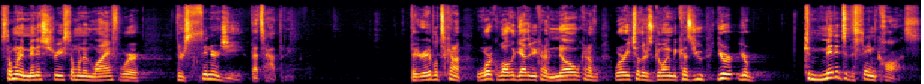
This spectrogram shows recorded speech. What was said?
Someone in ministry, someone in life where there's synergy that's happening. That you're able to kind of work well together, you kind of know kind of where each other's going because you, you're, you're committed to the same cause.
